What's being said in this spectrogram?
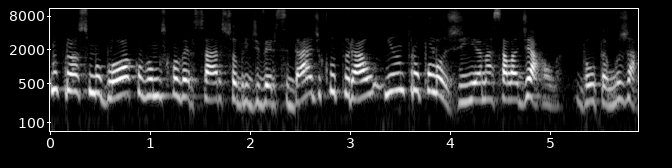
No próximo bloco, vamos conversar sobre diversidade cultural e antropologia na sala de aula. Voltamos já.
